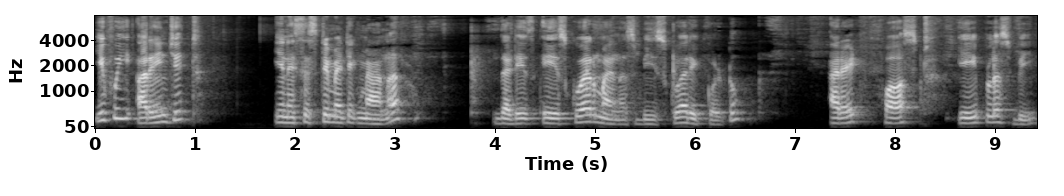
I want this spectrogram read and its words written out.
If we arrange it in a systematic manner that is a square minus b square equal to write first a plus b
